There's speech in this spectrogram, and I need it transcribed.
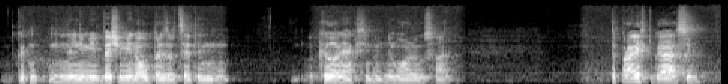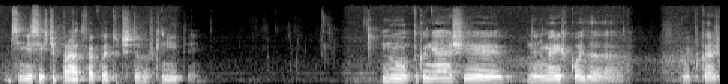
докато нали, ми беше минало през ръцете, къла някакси не, не може да го сване да правих тогава, си, си мислих, че правя това, което чета в книгите. Но тук нямаше, не намерих кой да ми покаже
